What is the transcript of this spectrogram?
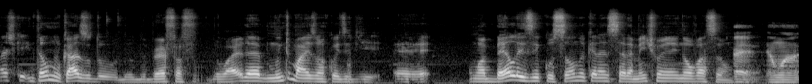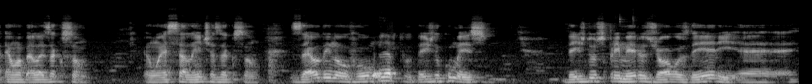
Acho que, então, no caso do, do, do Breath of the Wild, é muito mais uma coisa de. É, uma bela execução do que necessariamente uma inovação. É, é uma, é uma bela execução. É uma excelente execução. Zelda inovou é muito desde o começo. Desde os primeiros jogos dele, é,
